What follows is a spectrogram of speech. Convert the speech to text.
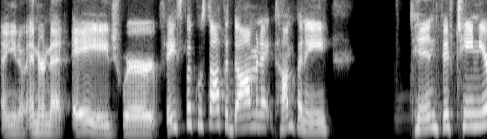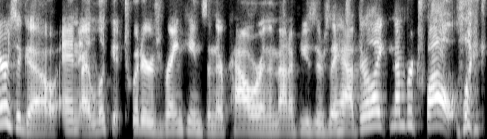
you know, internet age where Facebook was not the dominant company 10, 15 years ago. And I look at Twitter's rankings and their power and the amount of users they have, they're like number 12. Like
